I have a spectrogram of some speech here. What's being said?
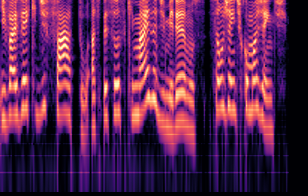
e vai ver que, de fato, as pessoas que mais admiramos são gente como a gente.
